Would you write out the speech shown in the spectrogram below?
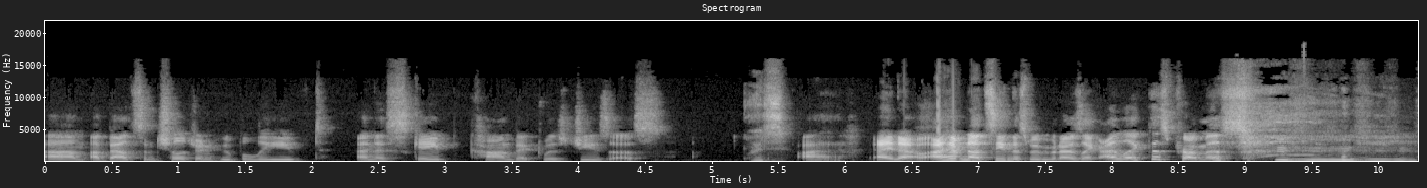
um, about some children who believed an escaped convict was Jesus. What? I I know I have not seen this movie, but I was like, I like this premise.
